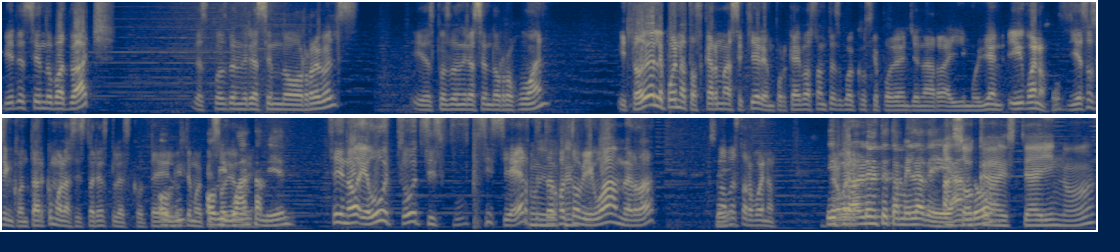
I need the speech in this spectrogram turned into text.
viene siendo Bad Batch, después vendría siendo Rebels y después vendría siendo Rogue One. Y todavía le pueden atascar más si quieren, porque hay bastantes huecos que podrían llenar ahí muy bien. Y bueno, y eso sin contar como las historias que les conté en el último episodio. Obi-Wan también. Sí, no, y uy, uy, sí, sí, es cierto, todavía falta Obi-Wan, ¿verdad? sí. No, va a estar bueno. Y pero bueno. probablemente también la de Ahsoka Andor. esté ahí, ¿no?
